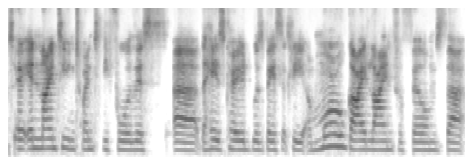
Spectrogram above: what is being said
so in 1924, this uh, the Hays Code was basically a moral guideline for films that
